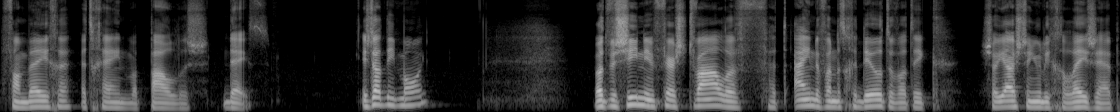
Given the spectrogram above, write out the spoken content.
vanwege hetgeen wat Paulus deed. Is dat niet mooi? Wat we zien in vers 12, het einde van het gedeelte wat ik zojuist aan jullie gelezen heb,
